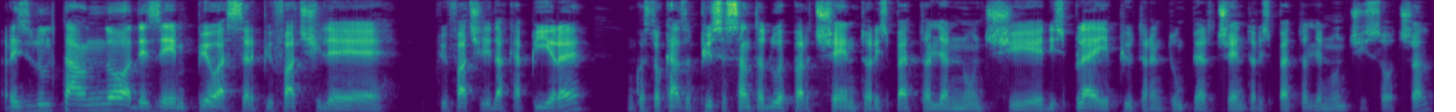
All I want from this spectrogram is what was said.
risultando ad esempio essere più, facile, più facili da capire, in questo caso più 62% rispetto agli annunci display e più 31% rispetto agli annunci social,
